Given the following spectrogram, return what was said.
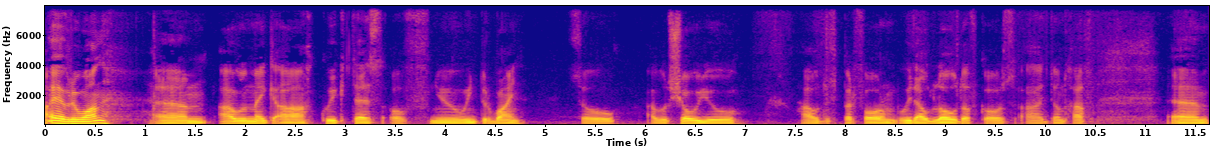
Hi everyone, um, I will make a quick test of new wind turbine. So I will show you how this perform without load of course. I don't have um,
